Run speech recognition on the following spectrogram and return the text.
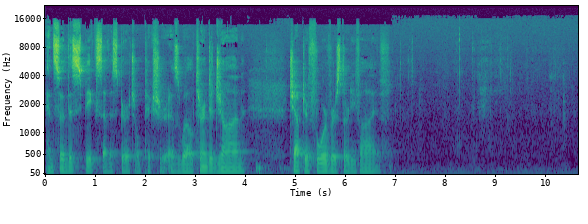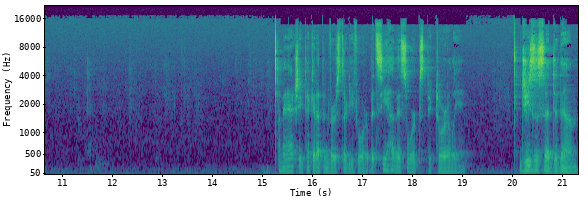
And so this speaks of a spiritual picture as well. Turn to John chapter 4, verse 35. I'm going to actually pick it up in verse 34, but see how this works pictorially. Jesus said to them,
